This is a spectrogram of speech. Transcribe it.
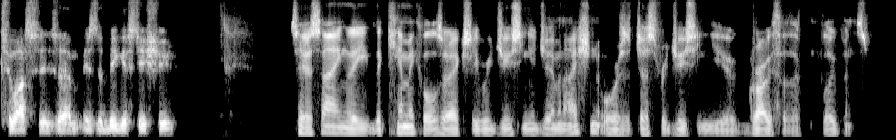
to us is um, is the biggest issue. So you're saying the, the chemicals are actually reducing your germination or is it just reducing your growth of the lupins?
